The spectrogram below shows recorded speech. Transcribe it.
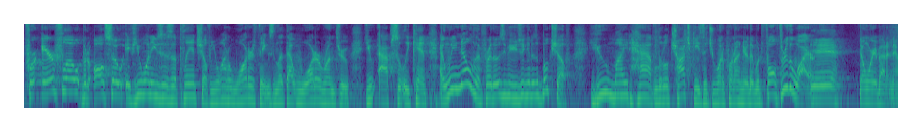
for airflow, but also if you want to use it as a plant shelf and you want to water things and let that water run through, you absolutely can. And we know that for those of you using it as a bookshelf, you might have little tchotchkes that you want to put on here that would fall through the wire. Yeah. Don't worry about it now.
